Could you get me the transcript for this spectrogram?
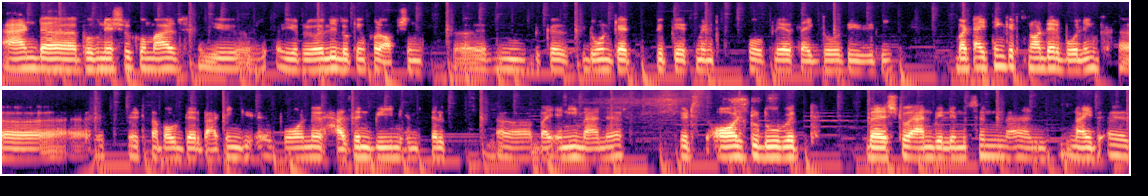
and uh, Bhuvneshwar Kumar, you you're really looking for options uh, because you don't get replacements for players like those easily. But I think it's not their bowling; uh, it's, it's, about their batting. Warner hasn't been himself uh, by any manner. It's all to do with Bairstow and Williamson, and neither, uh,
